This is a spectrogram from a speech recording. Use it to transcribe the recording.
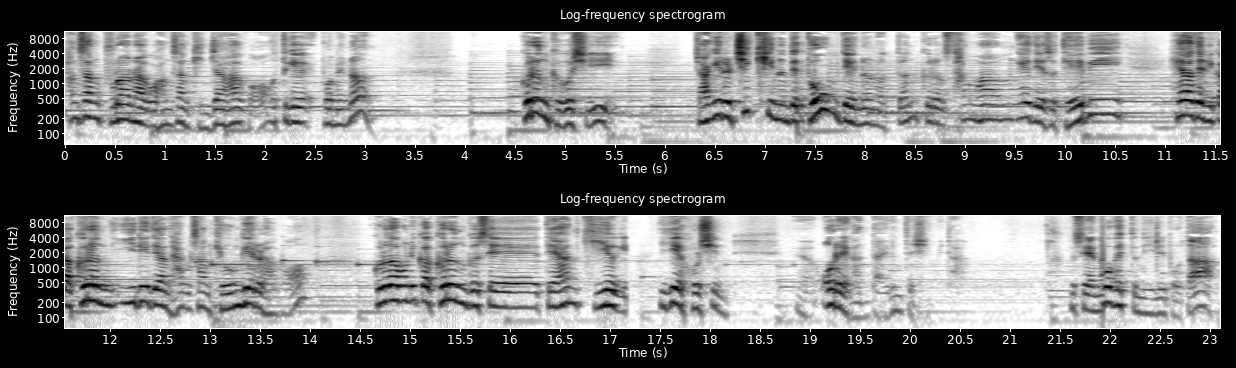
항상 불안하고 항상 긴장하고 어떻게 보면은 그런 그것이 자기를 지키는데 도움되는 어떤 그런 상황에 대해서 대비해야 되니까 그런 일에 대한 항상 경계를 하고 그러다 보니까 그런 것에 대한 기억이 이게 훨씬 오래 간다 이런 뜻입니다. 그래서 행복했던 일보다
